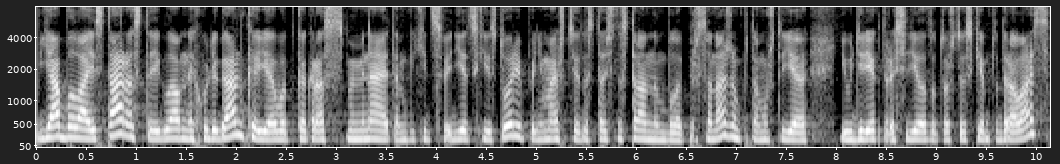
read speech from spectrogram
я была и староста, и главной хулиганкой. Я вот как раз вспоминая там какие-то свои детские истории, понимаю, что я достаточно странным была персонажем, потому что я и у директора сидела за то, что я с кем-то дралась,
